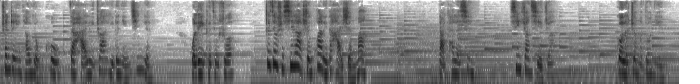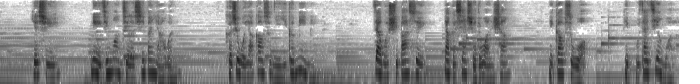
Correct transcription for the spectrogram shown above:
穿着一条泳裤在海里抓鱼的年轻人。我立刻就说：“这就是希腊神话里的海神嘛。”打开了信，信上写着：“过了这么多年，也许你已经忘记了西班牙文，可是我要告诉你一个秘密。在我十八岁那个下雪的晚上，你告诉我，你不再见我了。”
